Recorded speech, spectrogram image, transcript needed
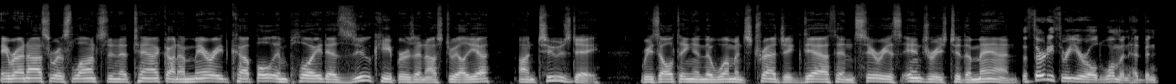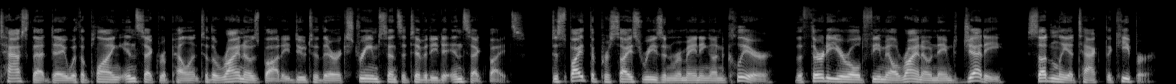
A rhinoceros launched an attack on a married couple employed as zookeepers in Australia on Tuesday, resulting in the woman's tragic death and serious injuries to the man. The 33 year old woman had been tasked that day with applying insect repellent to the rhino's body due to their extreme sensitivity to insect bites. Despite the precise reason remaining unclear, the 30 year old female rhino named Jetty suddenly attacked the keeper,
